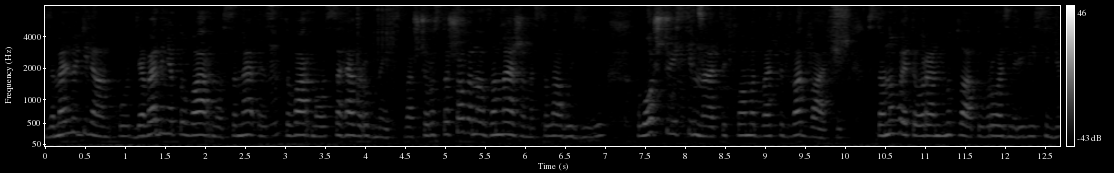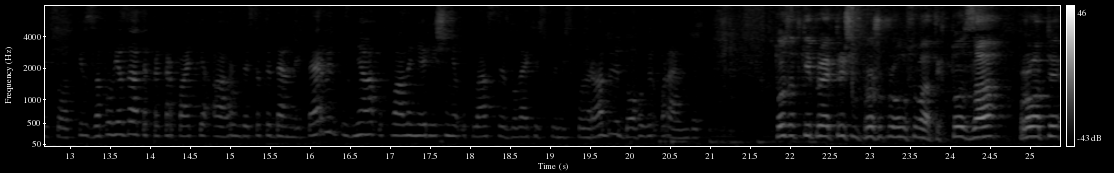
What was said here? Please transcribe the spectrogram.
земельну ділянку для ведення товарного, семе- е, товарного СГ виробництва, що розташована за межами села Гузіїв площею 17,2220 встановити орендну плату в розмірі 8%, зобов'язати Прикарпаття Агро в 10-денний термін з дня ухвалення рішення укласти з Олехівською міською радою договір оренди. Хто за такий проект рішень, прошу проголосувати. Хто за, проти,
